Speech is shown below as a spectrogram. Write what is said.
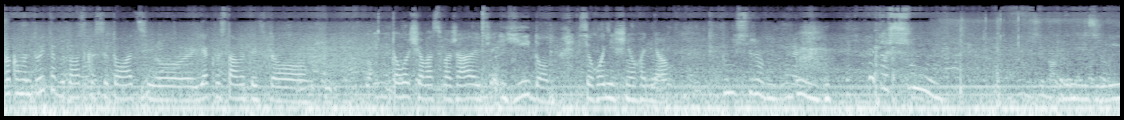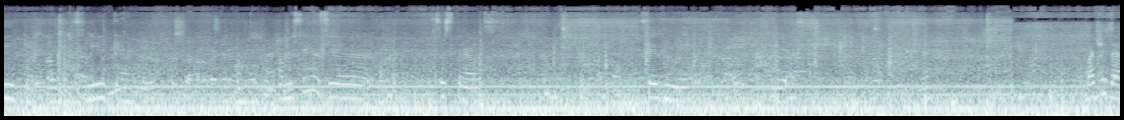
Прокоментуйте, будь ласка, ситуацію, як ви ставитесь до того, що вас вважають гідом сьогоднішнього дня. Ну, все равно. Та що? Не зліки, зліки. А мужчина це, стрес. Це гнів. Бачите,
